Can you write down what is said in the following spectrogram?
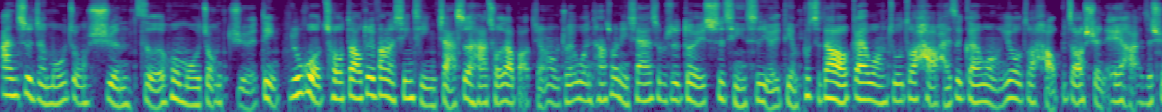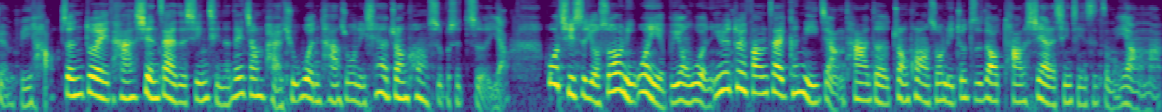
暗示着某种选择或某种决定。如果抽到对方的心情，假设他抽到宝剑二，我就会问他说：“你现在是不是对事情是有一点不知道该往左走好，还是该往右走好？不知道选 A 好还是选 B 好？”针对他现在的心情的那张牌去问他说：“你现在状况是不是这样？”或其实有时候你问也不用问，因为对方在跟你讲他的状况的时候，你就知道他现在的心情是怎么样了嘛。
